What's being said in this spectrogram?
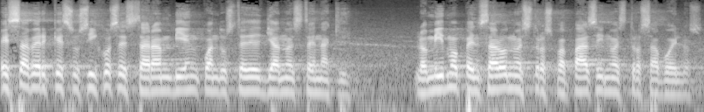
es saber que sus hijos estarán bien cuando ustedes ya no estén aquí. Lo mismo pensaron nuestros papás y nuestros abuelos.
